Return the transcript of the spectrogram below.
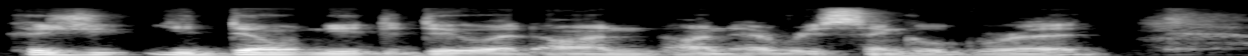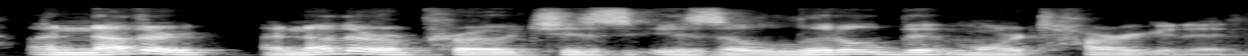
because you, you don't need to do it on on every single grid. Another another approach is is a little bit more targeted.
